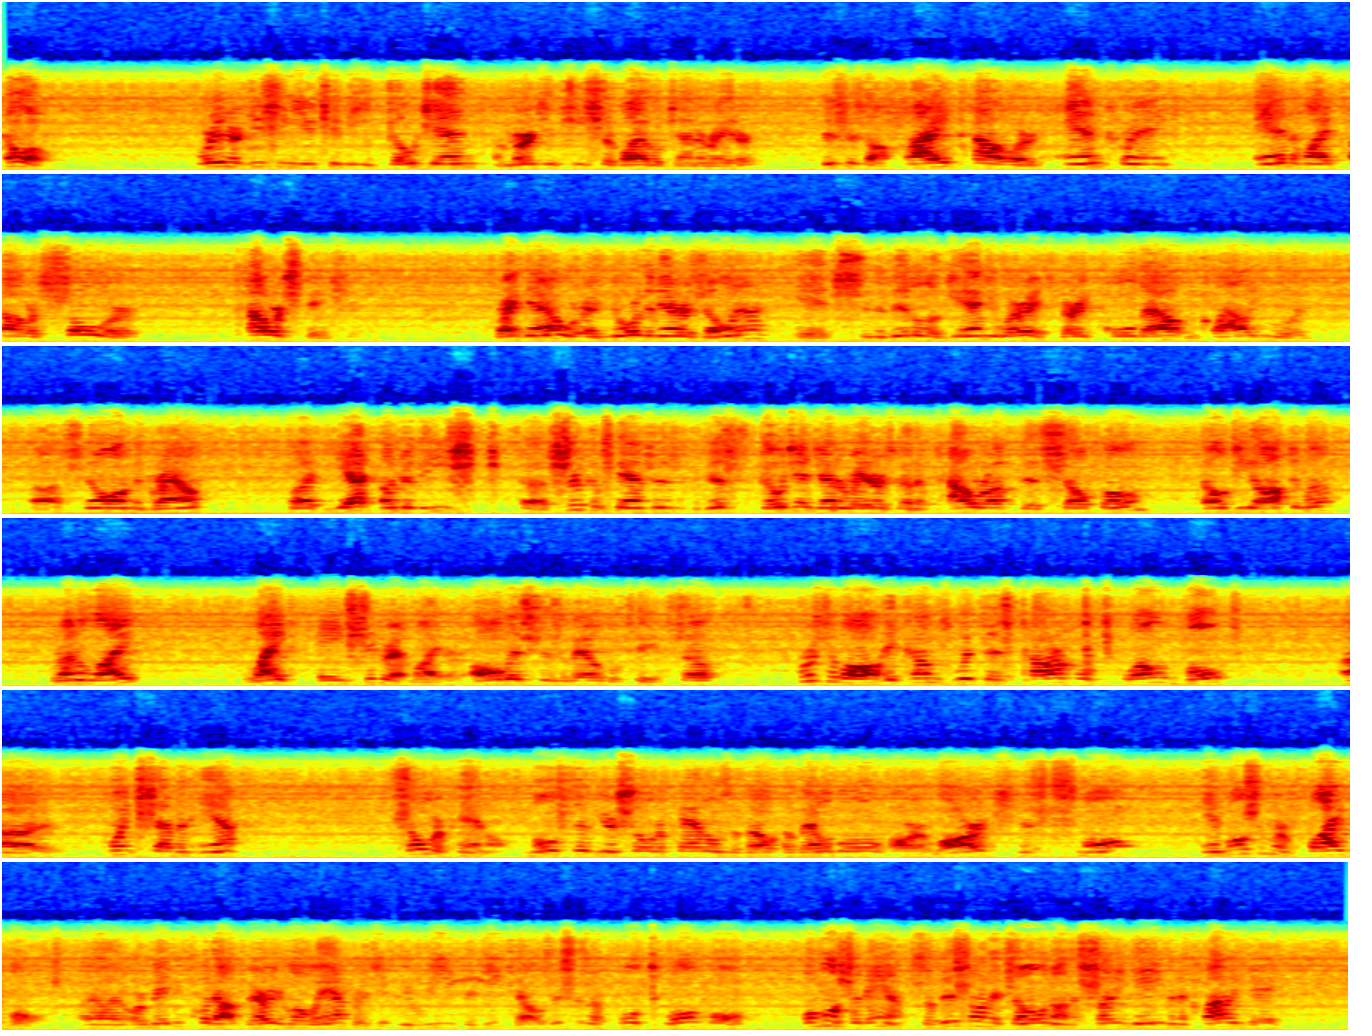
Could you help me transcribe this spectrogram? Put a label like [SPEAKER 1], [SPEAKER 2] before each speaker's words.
[SPEAKER 1] Hello. We're introducing you to the GoGen Emergency Survival Generator. This is a high-powered hand crank and high-power solar power station. Right now we're in northern Arizona. It's in the middle of January. It's very cold out and cloudy with uh, snow on the ground. But yet, under these uh, circumstances, this GoGen generator is going to power up this cell phone, LG Optima, run a light, light a cigarette lighter. All this is available to you. So, first of all, it comes with this powerful 12 volt, uh, 0.7 amp solar panel. Most of your solar panels avail available are large. This is small. And most of them are 5 volt, uh, or maybe put out very low amperage if you read the details. This is a full 12 volt, almost an amp. So this on its own, on a sunny day, even a cloudy day,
